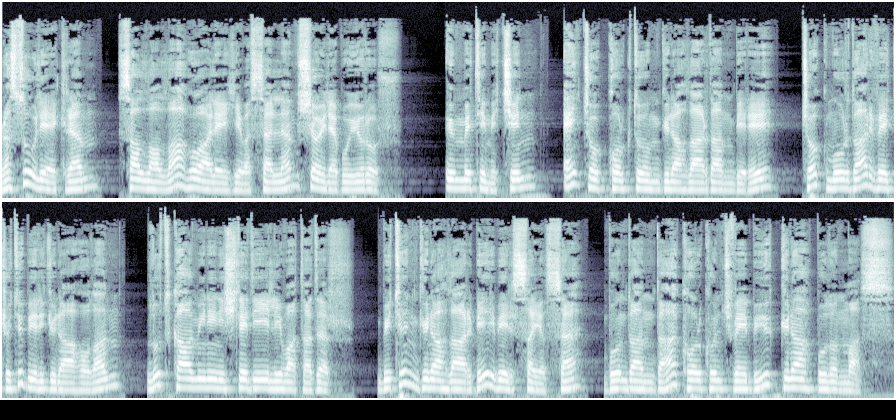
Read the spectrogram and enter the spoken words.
Resul-i Ekrem sallallahu aleyhi ve sellem şöyle buyurur. Ümmetim için en çok korktuğum günahlardan biri, çok murdar ve kötü bir günah olan Lut kavminin işlediği livatadır. Bütün günahlar bir bir sayılsa, bundan daha korkunç ve büyük günah bulunmaz.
